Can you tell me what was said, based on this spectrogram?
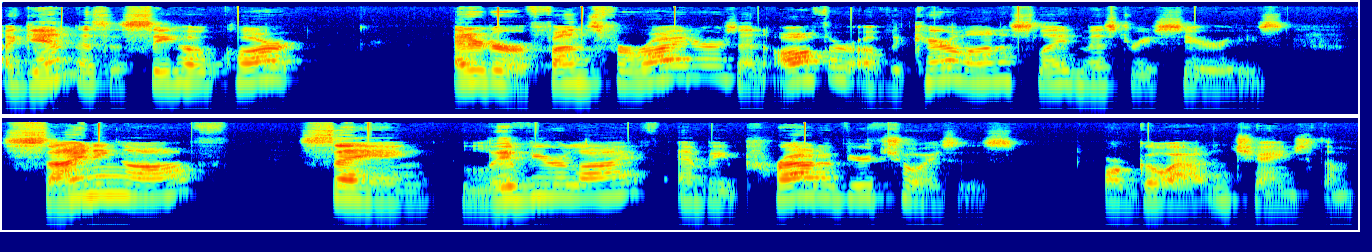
Again, this is C. Hope Clark, editor of Funds for Writers and author of the Carolina Slade Mystery Series, signing off, saying, live your life and be proud of your choices, or go out and change them.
